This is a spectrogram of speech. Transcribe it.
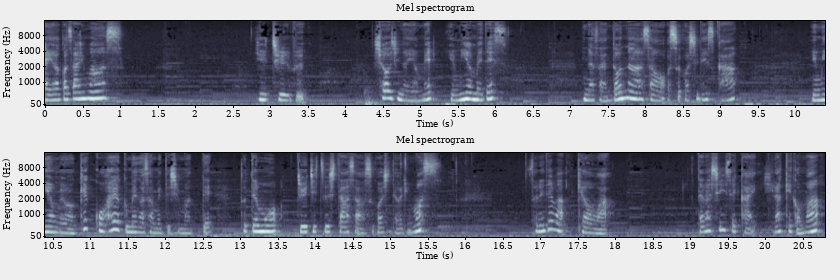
はようございます。YouTube 庄司の嫁弓嫁です。皆さんどんな朝をお過ごしですか？弓嫁は結構早く目が覚めてしまってとても充実した朝を過ごしております。それでは今日は新しい世界開けごま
